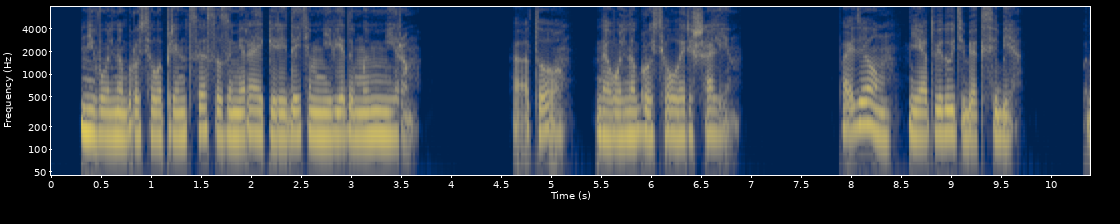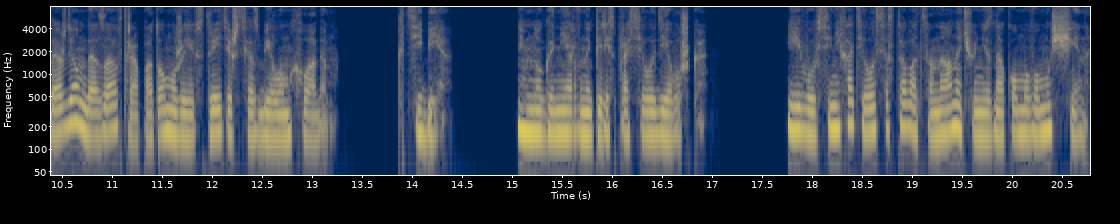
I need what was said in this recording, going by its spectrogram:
— невольно бросила принцесса, замирая перед этим неведомым миром. «А то», — довольно бросил Ларишалин. Пойдем, я отведу тебя к себе. Подождем до завтра, а потом уже и встретишься с белым хладом. К тебе. Немного нервно переспросила девушка. Ей вовсе не хотелось оставаться на ночь у незнакомого мужчины.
